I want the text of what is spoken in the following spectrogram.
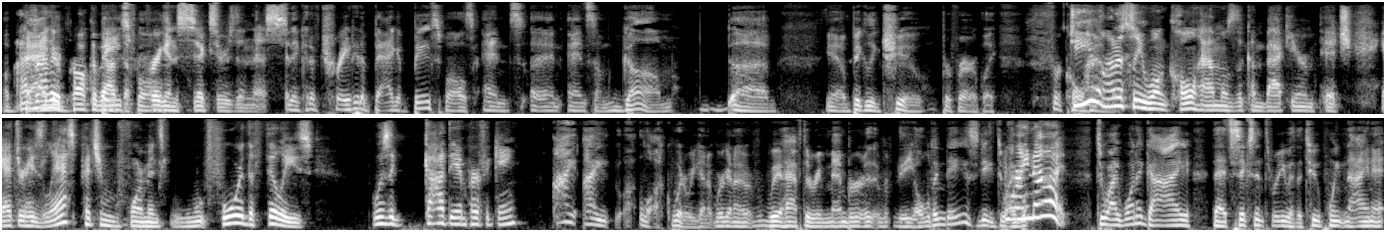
a I'd rather of talk about baseballs. the friggin' Sixers than this. They could have traded a bag of baseballs and and, and some gum, uh, you know, big league chew, preferably, for Cole Do you Hamels. honestly want Cole Hamels to come back here and pitch after his last pitching performance for the Phillies was a goddamn perfect game? I, I look. What are we gonna? We're gonna. We have to remember the olden days. Do, do Why I, not? Do I want a guy that's six and three with a two point nine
